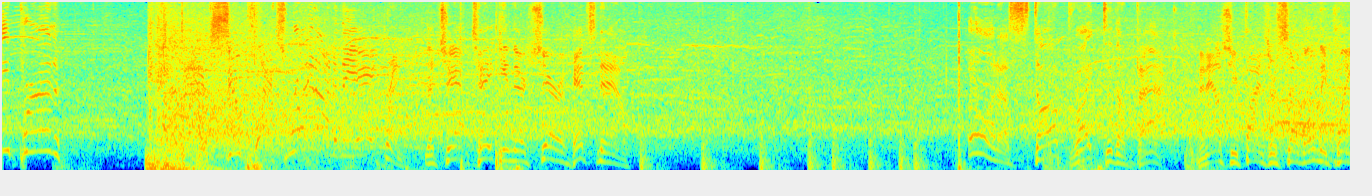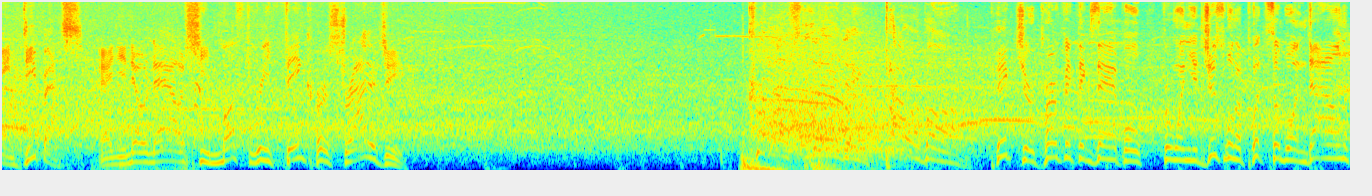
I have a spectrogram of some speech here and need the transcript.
apron. And suplex right onto the apron. The champ taking their share of hits now. Oh, and a stomp right to the back. And now she finds herself only playing defense. And you know now she must rethink her strategy. Picture perfect example for when you just want to put someone down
